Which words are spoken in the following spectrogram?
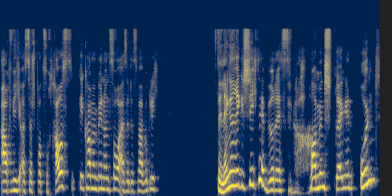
auch wie ich aus der Sportsucht rausgekommen bin und so. Also das war wirklich eine längere Geschichte, würde es den Rahmen sprengen. Und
